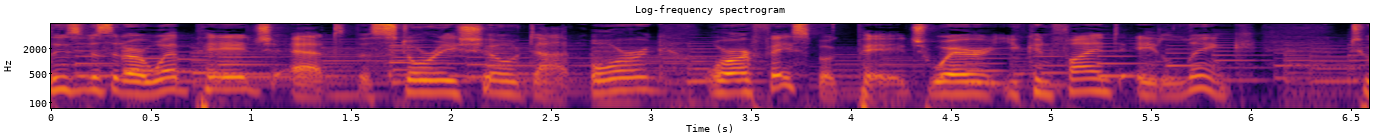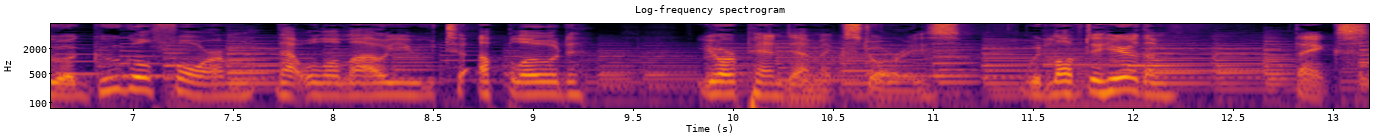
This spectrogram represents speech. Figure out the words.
Please visit our webpage at thestoryshow.org or our Facebook page, where you can find a link to a Google form that will allow you to upload your pandemic stories. We'd love to hear them. Thanks.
